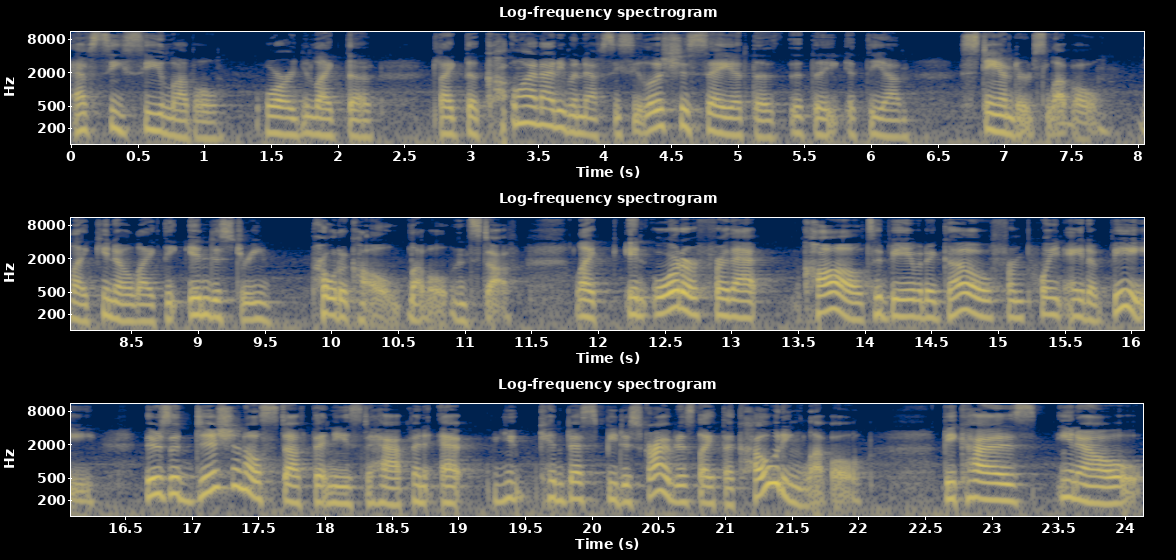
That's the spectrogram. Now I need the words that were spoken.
FCC level or like the like the why not even FCC? Let's just say at the at the at the um, standards level, like you know, like the industry protocol level and stuff. Like in order for that call to be able to go from point A to B, there's additional stuff that needs to happen at you can best be described as like the coding level, because you know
